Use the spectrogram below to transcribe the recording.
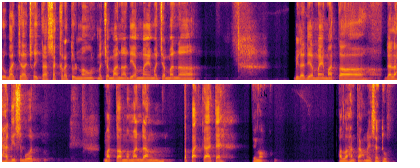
duk baca cerita sakratul maut. Macam mana dia main, macam mana. Bila dia main mata dalam hadis sebut. Mata memandang tepat ke atas. Tengok. Allah hantar main satu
